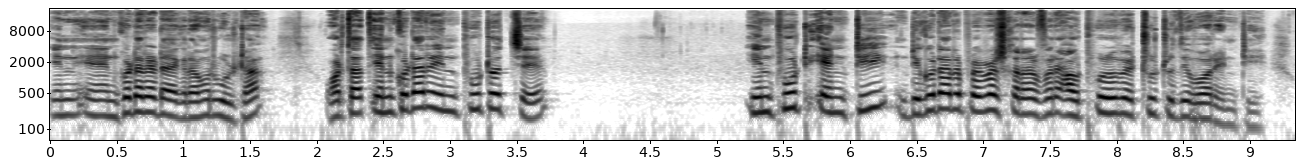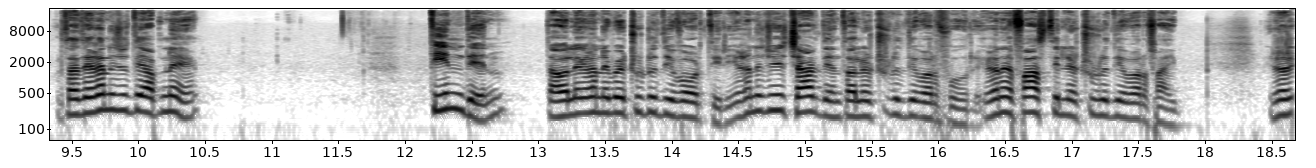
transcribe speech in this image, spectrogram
এন এনকোডারের ডায়াগ্রামের উল্টা। অর্থাৎ এনকোডারের ইনপুট হচ্ছে ইনপুট এনটি ডিকোডারে প্রবেশ করার পরে আউটপুট হবে টু টু দি পাওয়ার এনটি অর্থাৎ এখানে যদি আপনি তিন দেন, তাহলে এখানে হবে two to the power three এখানে যদি চার দেন, তাহলে two to the power four এখানে ফার্স্ট দিলে two to the power five এটার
